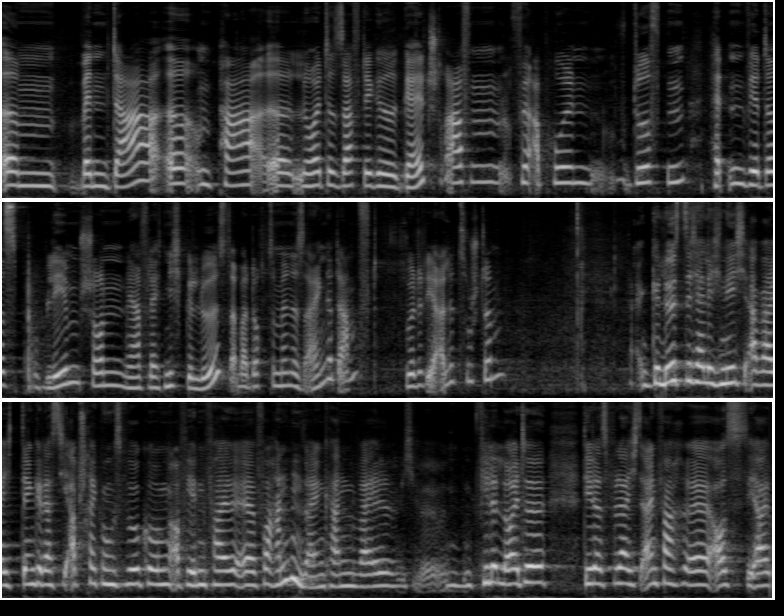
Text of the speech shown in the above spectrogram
Ähm, wenn da äh, ein paar äh, Leute saftige Geldstrafen für abholen dürften, hätten wir das Problem schon, ja, vielleicht nicht gelöst, aber doch zumindest eingedampft. Würdet ihr alle zustimmen? Gelöst sicherlich nicht, aber ich denke, dass die Abschreckungswirkung auf jeden Fall äh, vorhanden sein kann, weil ich, äh, viele Leute, die das vielleicht einfach äh, aus, ja,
